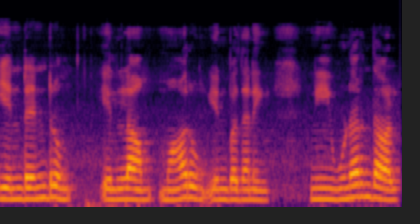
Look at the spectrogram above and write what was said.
என்றென்றும் எல்லாம் மாறும் என்பதனை நீ உணர்ந்தால்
